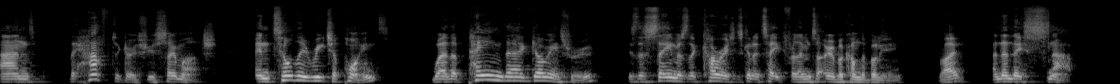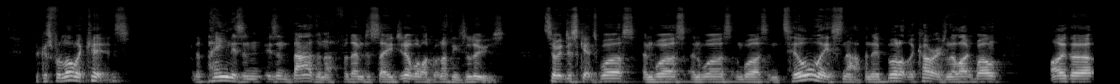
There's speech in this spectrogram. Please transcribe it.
and they have to go through so much until they reach a point where the pain they're going through is the same as the courage it's going to take for them to overcome the bullying, right? And then they snap. Because for a lot of kids, the pain isn't isn't bad enough for them to say, "Do you know what? I've got nothing to lose." So it just gets worse and worse and worse and worse until they snap and they build up the courage and they're like, "Well, either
